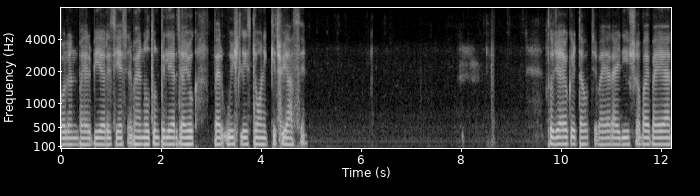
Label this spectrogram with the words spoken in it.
বলেন, ভাইয়ের বিআরএসি আছে ভাইয়ের নতুন প্লেয়ার যাই হোক, ভাইয়ের উইশ লিস্টে অনেক কিছুই আছে। তো যাই হোক, এটা হচ্ছে ভাইয়ার আইডি সবাই ভাইয়ার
